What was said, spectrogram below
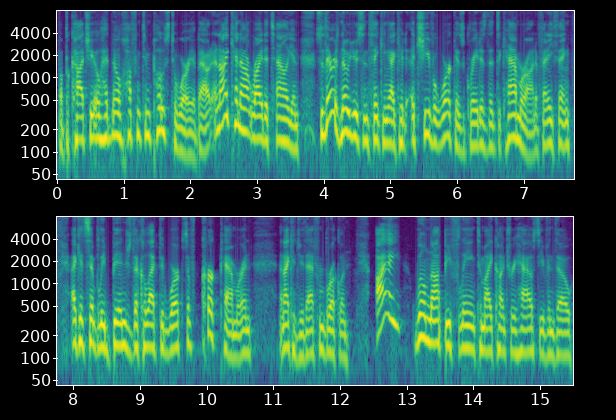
But Boccaccio had no Huffington Post to worry about, and I cannot write Italian, so there is no use in thinking I could achieve a work as great as the Decameron. If anything, I could simply binge the collected works of Kirk Cameron, and I can do that from Brooklyn. I will not be fleeing to my country house, even though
